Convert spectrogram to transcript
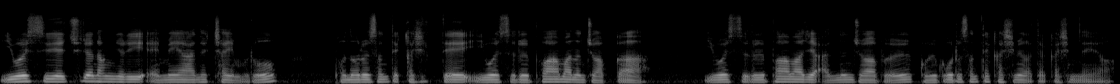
이월수의 출연 확률이 애매한 회차이므로 번호를 선택하실 때 이월수를 포함하는 조합과 이월수를 포함하지 않는 조합을 골고루 선택하시면 어떨까 싶네요.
